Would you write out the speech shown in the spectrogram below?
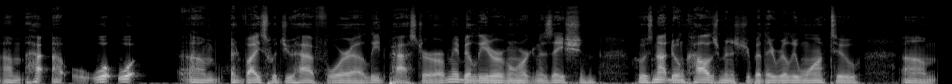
um, how, uh, what what um, advice would you have for a lead pastor or maybe a leader of an organization who's not doing college ministry but they really want to um,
